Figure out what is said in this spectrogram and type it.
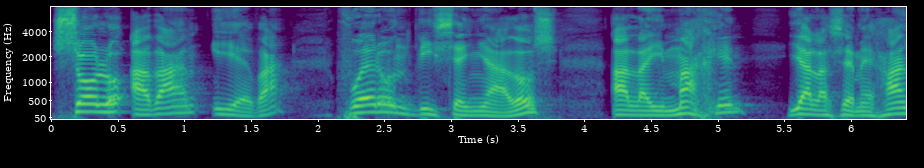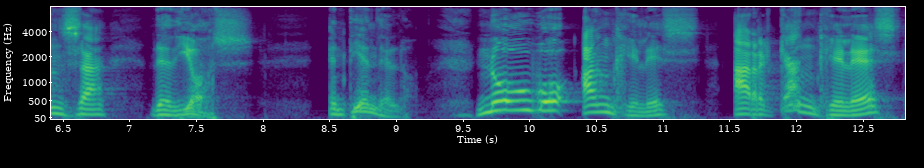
solo Adán y Eva fueron diseñados a la imagen y a la semejanza de Dios. Entiéndelo. No hubo ángeles, arcángeles,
